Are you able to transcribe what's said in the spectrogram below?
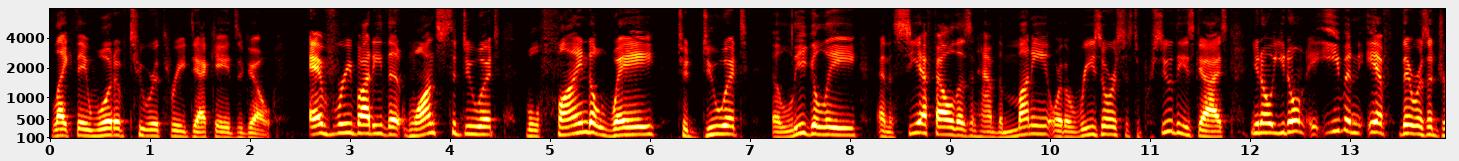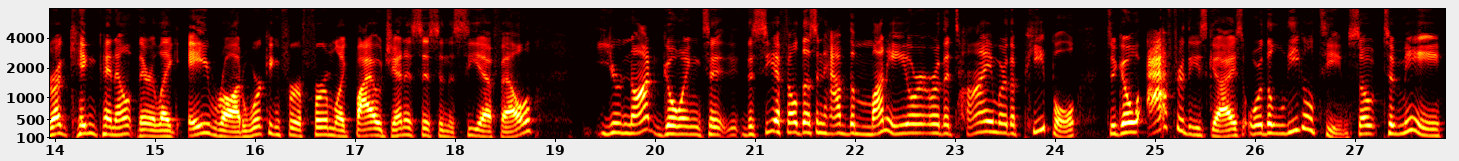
like they would have two or three decades ago. Everybody that wants to do it will find a way to do it illegally, and the CFL doesn't have the money or the resources to pursue these guys. You know, you don't, even if there was a drug kingpin out there like A Rod working for a firm like Biogenesis in the CFL, you're not going to the CFL doesn't have the money or, or the time or the people to go after these guys or the legal team. So to me,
